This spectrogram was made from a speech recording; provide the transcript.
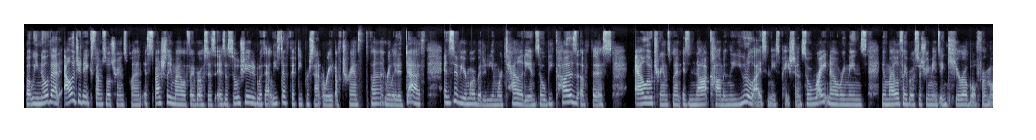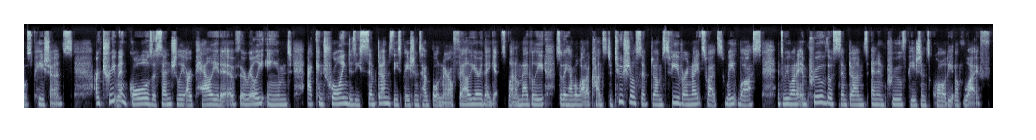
But we know that allogeneic stem cell transplant, especially myelofibrosis, is associated with at least a 50% rate of transplant related death and severe morbidity and mortality. And so, because of this, allo transplant is not commonly utilized in these patients. So right now remains, you know, myelofibrosis remains incurable for most patients. Our treatment goals essentially are palliative. They're really aimed at controlling disease symptoms. These patients have bone marrow failure, they get splenomegaly, so they have a lot of constitutional symptoms, fever, night sweats, weight loss. And so we want to improve those symptoms and improve patients' quality of life.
